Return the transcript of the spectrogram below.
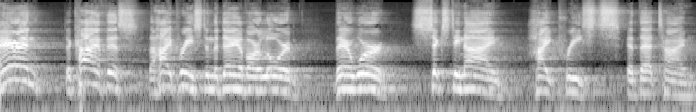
Aaron to Caiaphas, the high priest, in the day of our Lord, there were 69 high priests at that time.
